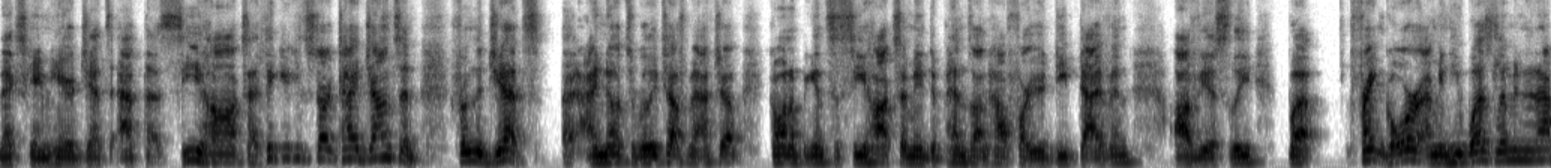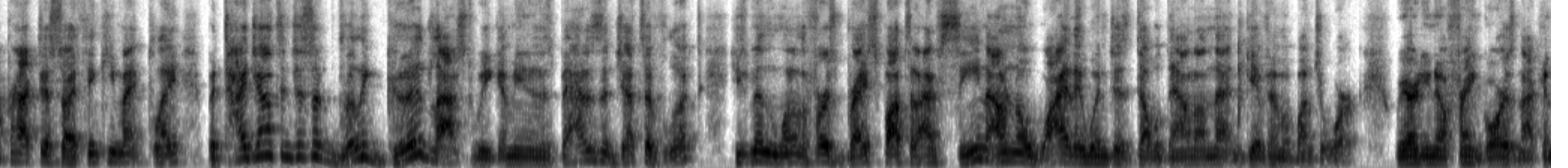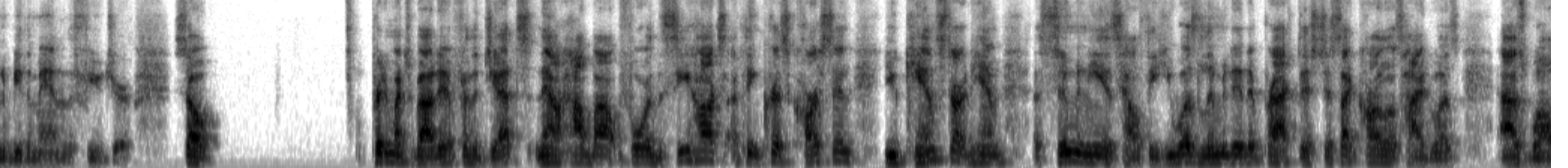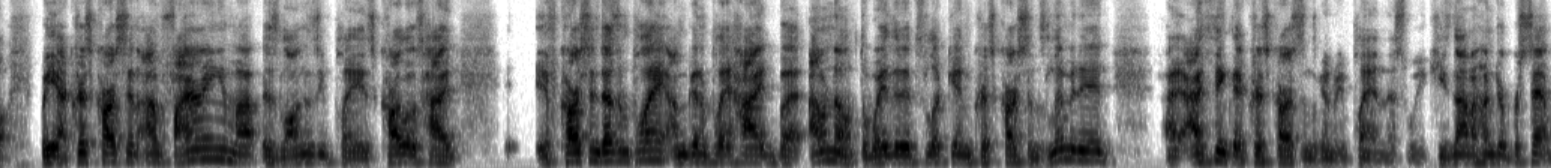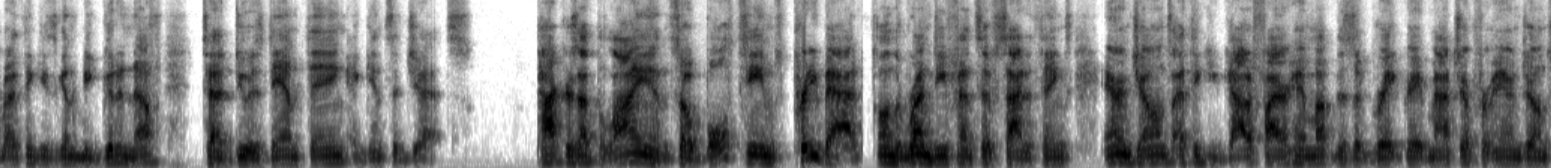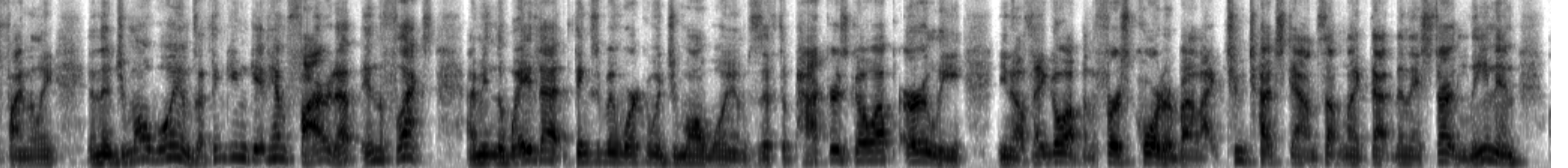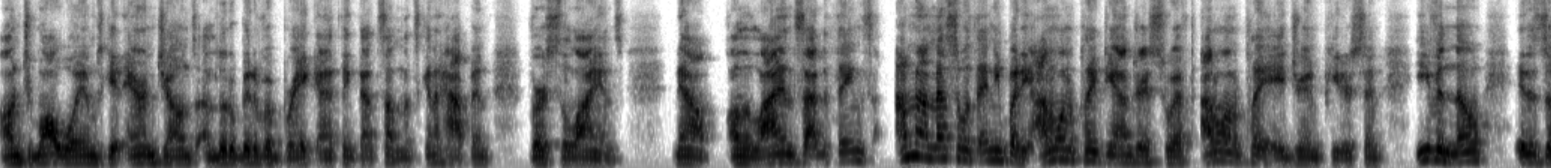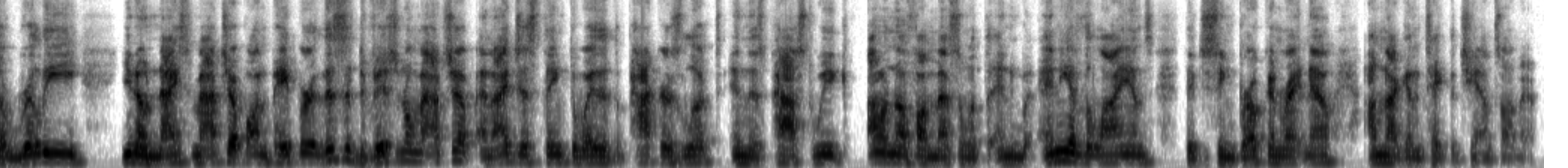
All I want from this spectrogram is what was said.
Next game here, Jets at the Seahawks. I think you can start Ty Johnson from the Jets. I know it's a really tough matchup going up against the Seahawks. I mean, it depends on how far you're deep diving, obviously. But Frank Gore, I mean, he was limited at practice, so I think he might play. But Ty Johnson just looked really good last week. I mean, as bad as the Jets have looked, he's been one of the first bright spots that I've seen. I don't know why they wouldn't just double down on that and give him a bunch of work. We already know Frank Gore is not going to be the man of the future. So pretty much about it for the Jets. Now, how about for the Seahawks? I think Chris Carson, you can start him, assuming he is healthy. He was limited at practice, just like Carlos Hyde was as well. But yeah, Chris Carson, I'm firing him up as long as he plays. Carlos Hyde, if Carson doesn't play, I'm going to play Hyde, but I don't know. The way that it's looking, Chris Carson's limited. I, think that Chris Carson's going to be playing this week. He's not 100%, but I think he's going to be good enough to do his damn thing against the Jets. Packers at the Lions. So both teams pretty bad on the run defensive side of things. Aaron Jones, I think you got to fire him up. This is a great, great matchup for Aaron Jones finally. And then Jamaal Williams, I think you can get him fired up in the flex. I mean, the way that things have been working with Jamaal Williams is if the Packers go up early, you know, if they go up in the first quarter by like two touchdowns, something like that, then they start leaning on Jamaal Williams, get Aaron Jones a little bit of a break. And I think that's something that's going to happen versus the Lions. Now, on the Lions side of things, I'm not messing with anybody. I don't want to play D'Andre Swift. I don't want to play Adrian Peterson, even though it is a really, you know, nice matchup on paper. This is a divisional matchup, and I just think the way that the Packers looked in this past week, I don't know if I'm messing with the, any, any of the Lions. They just seem broken right now. I'm not going to take the chance on it.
